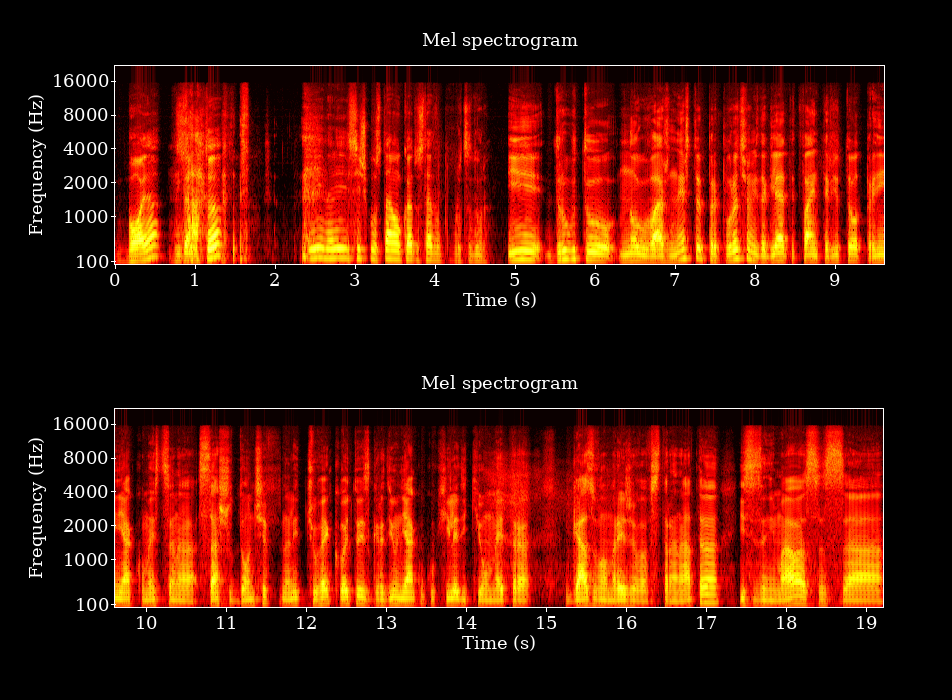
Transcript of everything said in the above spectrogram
боя, солта и нали, всичко останало, което следва по процедура. И другото много важно нещо е, препоръчвам ви да гледате това интервю, то от преди няколко месеца на Сашо Дончев, нали, човек, който е изградил няколко хиляди километра газова мрежа в страната и се занимава с а,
